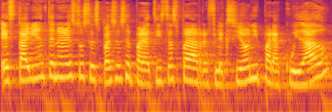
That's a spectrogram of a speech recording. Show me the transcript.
está bien tener estos espacios separatistas para reflexión y para cuidado,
